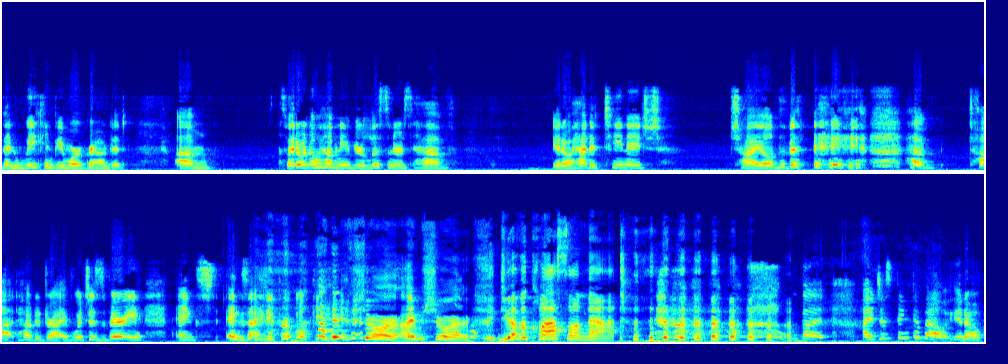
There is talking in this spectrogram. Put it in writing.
then we can be more grounded um, so i don't know how many of your listeners have you know had a teenage child that they have taught how to drive, which is very angst, anxiety provoking. I'm sure. I'm sure. Do you have a class on that? but I just think about you know,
